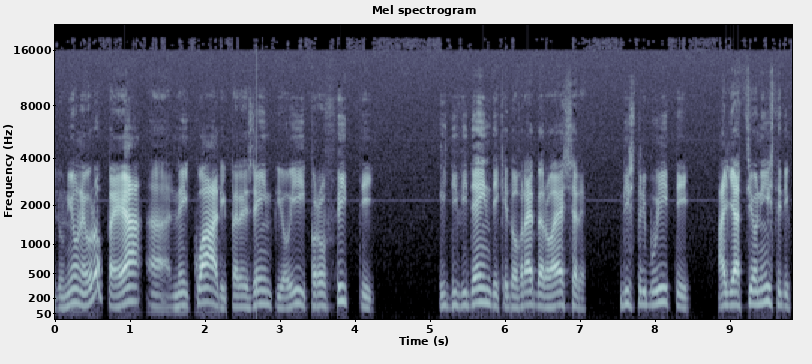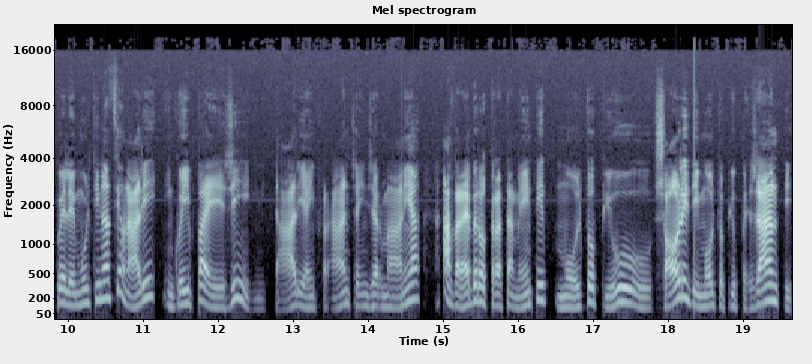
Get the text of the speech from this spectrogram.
dell'Unione Europea eh, nei quali per esempio i profitti, i dividendi che dovrebbero essere distribuiti agli azionisti di quelle multinazionali in quei paesi, in Italia, in Francia, in Germania, avrebbero trattamenti molto più solidi, molto più pesanti.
